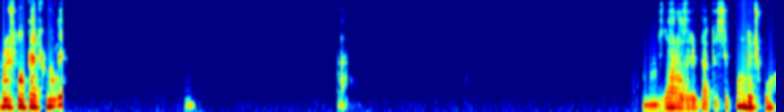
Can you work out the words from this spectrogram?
пройшло 5 хвилин. Зараз, ребята, секундочку,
